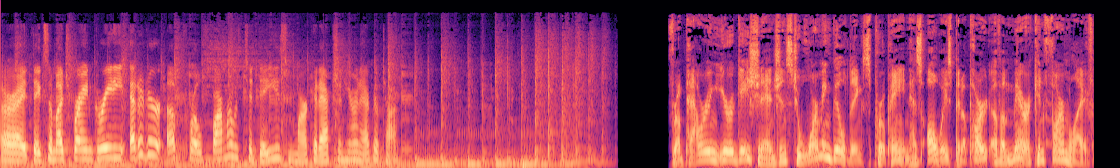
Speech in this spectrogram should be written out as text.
All right. Thanks so much, Brian Grete, editor of Pro Farmer, with today's market action here on AgriTalk. From powering irrigation engines to warming buildings, propane has always been a part of American farm life.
